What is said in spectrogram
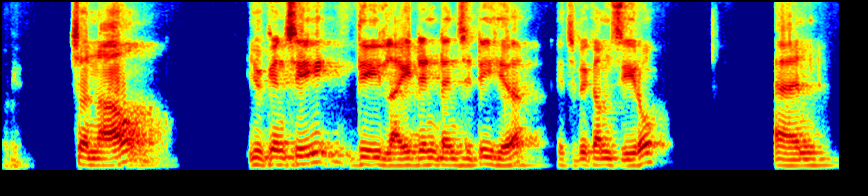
Okay. So now you can see the light intensity here. It's become zero and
